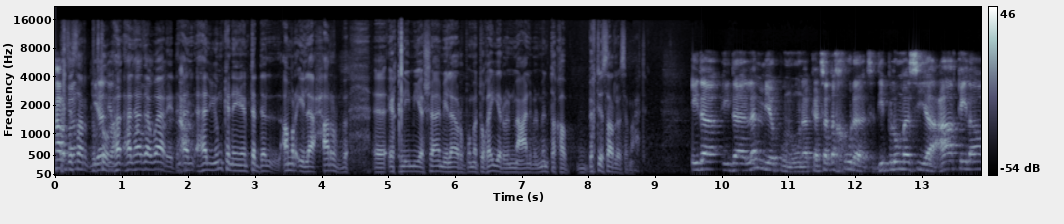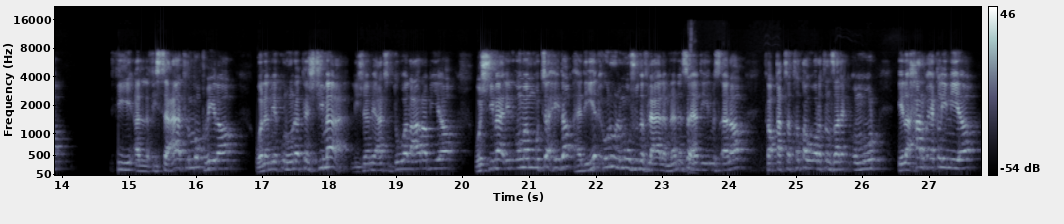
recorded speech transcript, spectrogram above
باختصار دكتور هل هذا وارد؟ نعم. هل هل يمكن أن يمتد الأمر إلى حرب آه، إقليمية شاملة ربما تغير من معالم المنطقة باختصار لو سمحت؟ إذا إذا لم يكن هناك تدخلات دبلوماسية عاقلة في في الساعات المقبلة ولم يكن هناك اجتماع لجامعة الدول العربية واجتماع للأمم المتحدة هذه هي الحلول الموجودة في العالم لا ننسى هذه المسألة فقد تتطور وتنزلق الأمور إلى حرب إقليمية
